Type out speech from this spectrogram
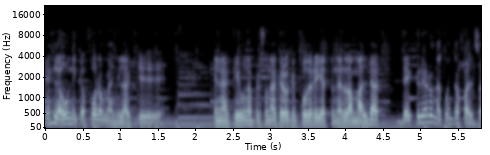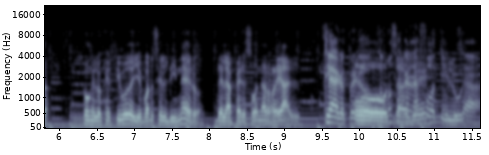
es la única forma en la que en la que una persona creo que podría tener la maldad de crear una cuenta falsa con el objetivo de llevarse el dinero de la persona real. Claro, pero o ¿cómo sacan tal la vez foto? ilu- O sea,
